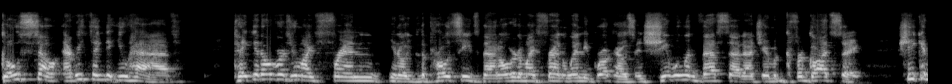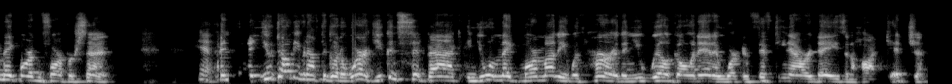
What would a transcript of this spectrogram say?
Go sell everything that you have. Take it over to my friend, you know, the proceeds that over to my friend Wendy Brookhouse, and she will invest that at you. But for God's sake, she can make more than four percent. Yeah. And, and, you don't even have to go to work. You can sit back and you will make more money with her than you will going in and working 15 hour days in a hot kitchen.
